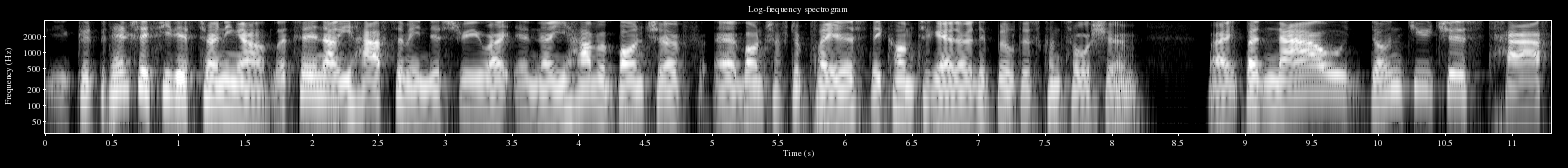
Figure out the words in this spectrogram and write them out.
you could potentially see this turning out. Let's say now you have some industry, right? And now you have a bunch of a bunch of the players, they come together, they build this consortium right? But now, don't you just have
